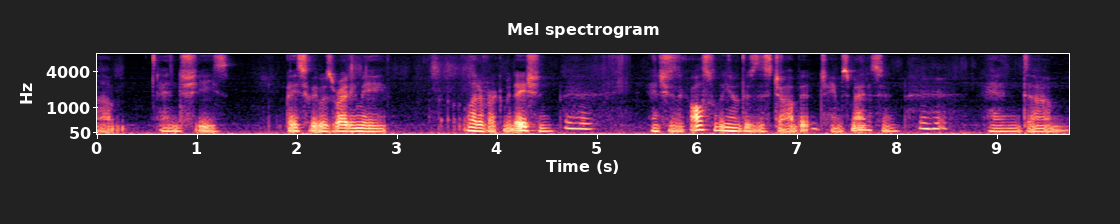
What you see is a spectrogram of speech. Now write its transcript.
um, and she's basically was writing me a letter of recommendation, Mm-hmm. and she's like, also, you know, there's this job at James Madison, Mm-hmm. and um,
